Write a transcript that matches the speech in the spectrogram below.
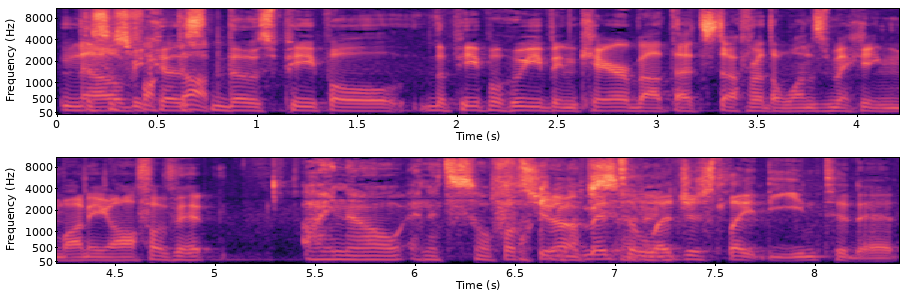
No, is fucked because those people, the people who even care about that stuff, are the ones making money off of it. I know, and it's so Plus, fucking you're not meant to legislate the internet.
